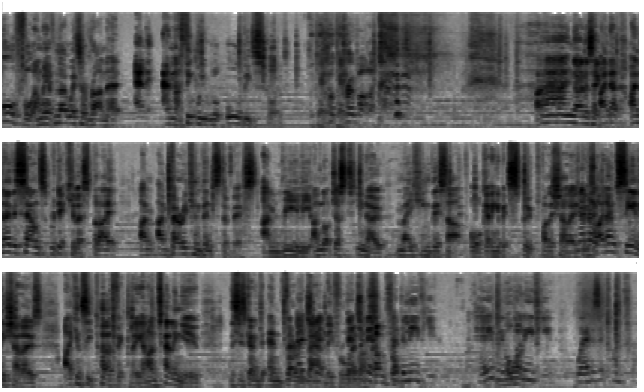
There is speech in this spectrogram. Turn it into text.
awful. And we have nowhere to run, and, and and I think we will all be destroyed. Okay, Oh, okay. crowbar. Hang on a second. I know, I know this sounds ridiculous, but I, I'm, I'm very convinced of this. I'm really, I'm not just, you know, making this up or getting a bit spooked by the shadows No, because no. I don't see any shadows. I can see perfectly, and I'm telling you, this is going to end very badly for all Benjamin, of us. Come from? I believe you. Okay, we all What? believe you. Where does it come from?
